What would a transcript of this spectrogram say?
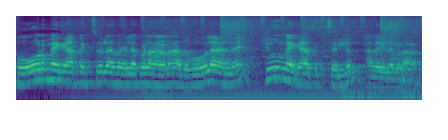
ഫോർ മെഗാ പിക്സൽ അവൈലബിൾ ആണ്. അതുപോലെ തന്നെ ടു മെഗാ പിക്സലിലും അവൈലബിൾ ആണ്.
